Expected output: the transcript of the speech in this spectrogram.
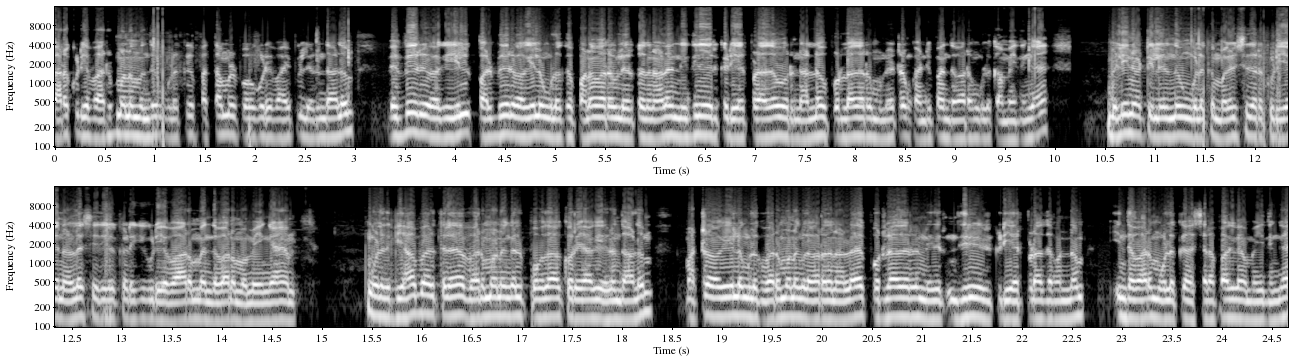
வரக்கூடிய வருமானம் வந்து உங்களுக்கு பத்தாமல் போகக்கூடிய வாய்ப்புகள் இருந்தாலும் வெவ்வேறு வகையில் பல்வேறு வகையில் உங்களுக்கு பண வரவுகள் இருக்கிறதுனால நிதி நெருக்கடி ஏற்படாத ஒரு நல்ல பொருளாதார முன்னேற்றம் கண்டிப்பாக இந்த வாரம் உங்களுக்கு அமைதுங்க. வெளிநாட்டிலிருந்து உங்களுக்கு மகிழ்ச்சி தரக்கூடிய நல்ல செய்திகள் கிடைக்கக்கூடிய வாரம் இந்த வாரம் அமையுங்க. உங்களது வியாபாரத்தில் வருமானங்கள் போதாக்குறையாக இருந்தாலும் மற்ற வகையில் உங்களுக்கு வருமானங்கள் வர்றதுனால பொருளாதார நிதி நிதி நெருக்கடி ஏற்படாத வண்ணம் இந்த வாரம் உங்களுக்கு சிறப்பாகவே அமையுதுங்க.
